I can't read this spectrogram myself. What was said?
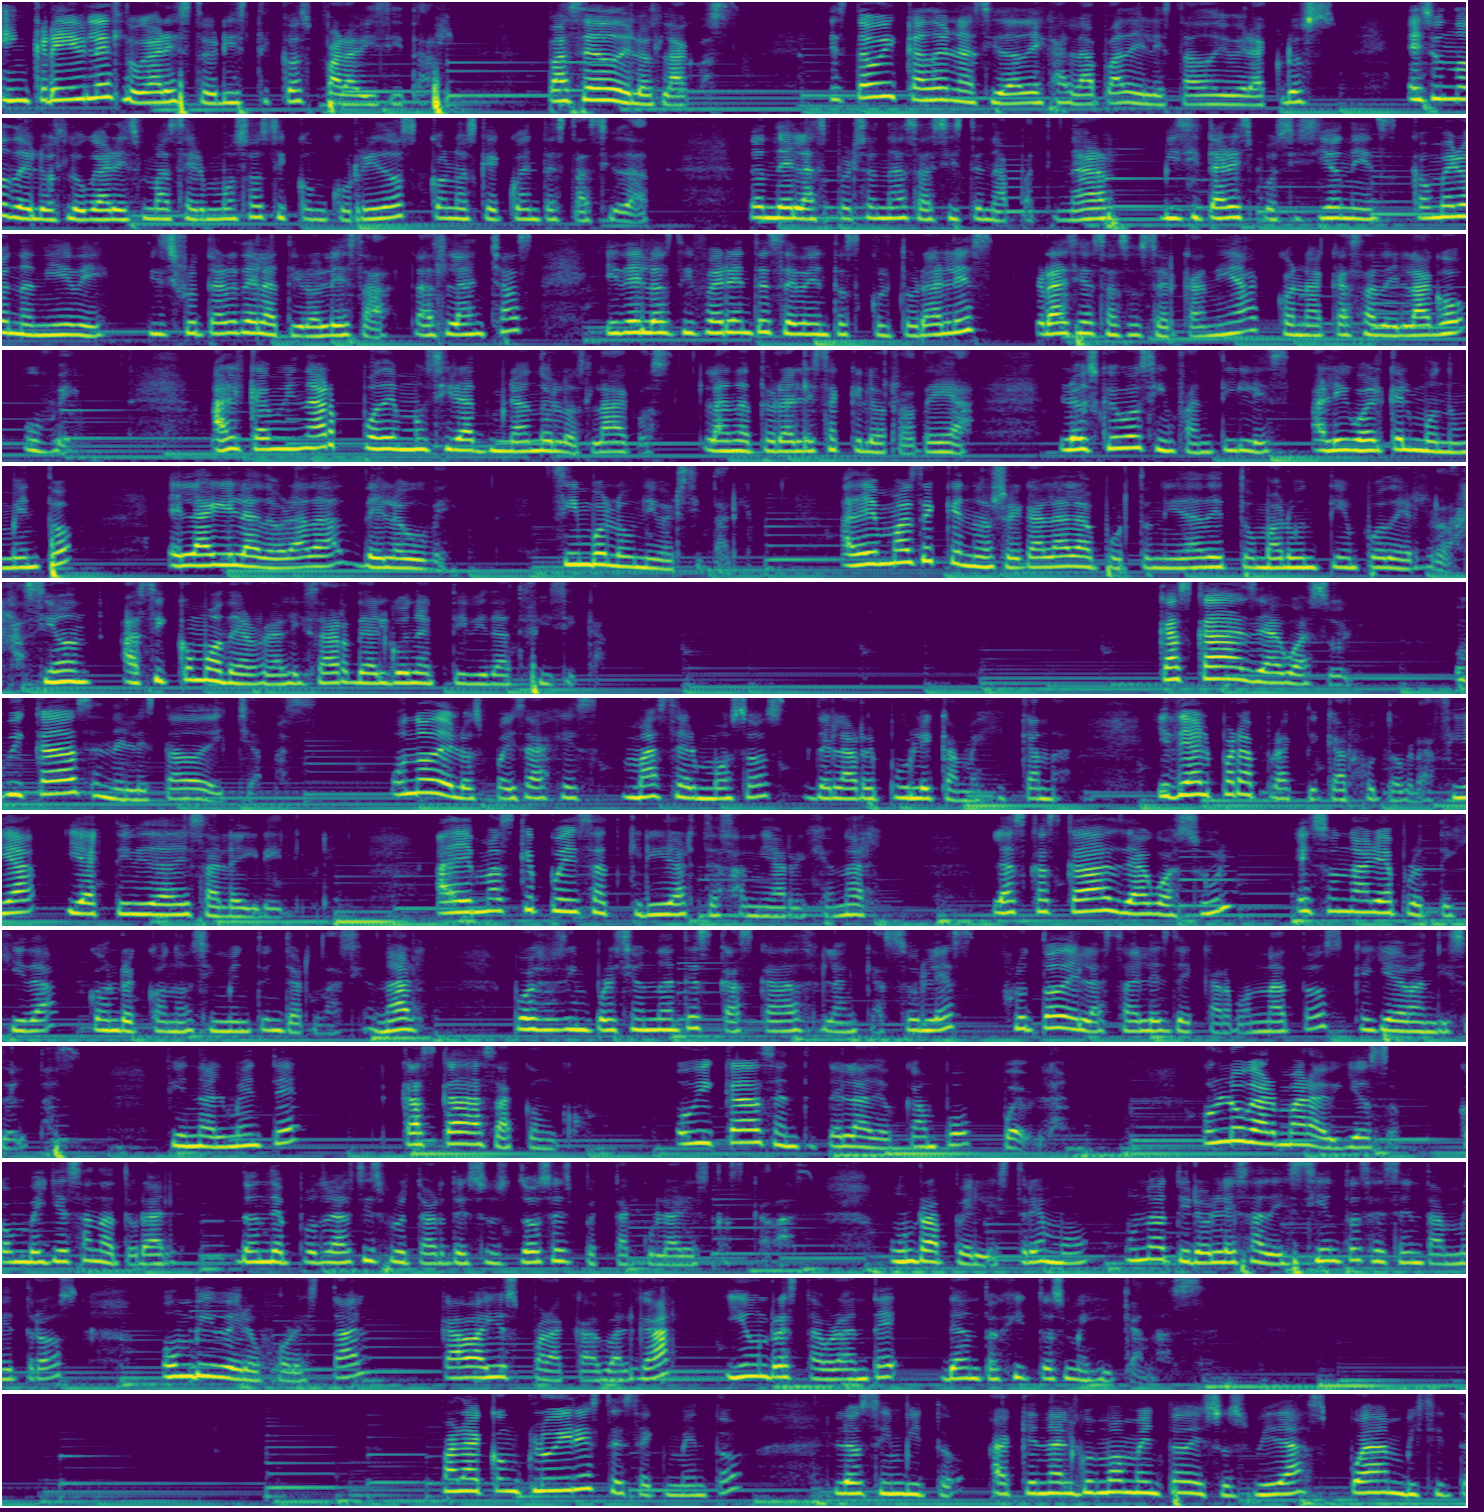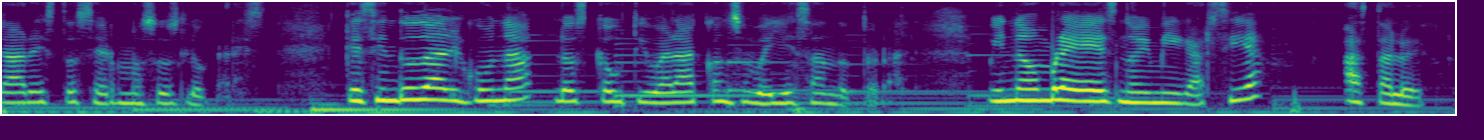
Increíbles lugares turísticos para visitar. Paseo de los Lagos. Está ubicado en la ciudad de Jalapa del estado de Veracruz. Es uno de los lugares más hermosos y concurridos con los que cuenta esta ciudad, donde las personas asisten a patinar, visitar exposiciones, comer una nieve, disfrutar de la tirolesa, las lanchas y de los diferentes eventos culturales gracias a su cercanía con la Casa del Lago V. Al caminar podemos ir admirando los lagos, la naturaleza que los rodea, los juegos infantiles, al igual que el monumento, el águila dorada de la V, símbolo universitario. Además de que nos regala la oportunidad de tomar un tiempo de relajación, así como de realizar de alguna actividad física. Cascadas de agua azul, ubicadas en el estado de Chiapas uno de los paisajes más hermosos de la República Mexicana, ideal para practicar fotografía y actividades al aire libre. Además que puedes adquirir artesanía regional. Las cascadas de agua azul es un área protegida con reconocimiento internacional por sus impresionantes cascadas blanqueazules, fruto de las sales de carbonatos que llevan disueltas. Finalmente, Cascadas Aconco, ubicadas en Tetela de Ocampo, Puebla. Un lugar maravilloso, con belleza natural, donde podrás disfrutar de sus dos espectaculares cascadas, un rapel extremo, una tirolesa de 160 metros, un vivero forestal, caballos para cabalgar y un restaurante de antojitos mexicanos. Para concluir este segmento, los invito a que en algún momento de sus vidas puedan visitar estos hermosos lugares, que sin duda alguna los cautivará con su belleza natural. Mi nombre es Noemi García, hasta luego.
